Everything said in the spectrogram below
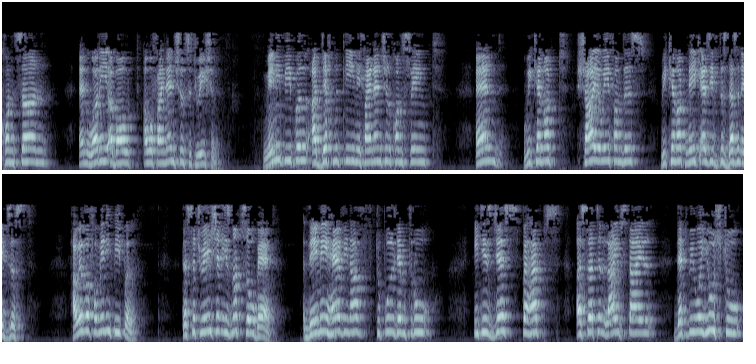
concern and worry about our financial situation. Many people are definitely in a financial constraint and we cannot shy away from this. We cannot make as if this doesn't exist. However, for many people, the situation is not so bad. They may have enough to pull them through. It is just perhaps a certain lifestyle that we were used to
